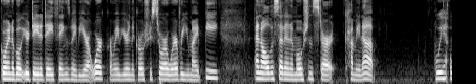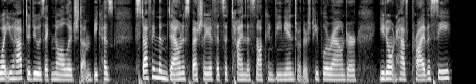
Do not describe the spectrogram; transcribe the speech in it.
going about your day-to-day things maybe you're at work or maybe you're in the grocery store or wherever you might be and all of a sudden emotions start coming up we what you have to do is acknowledge them because stuffing them down especially if it's a time that's not convenient or there's people around or you don't have privacy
